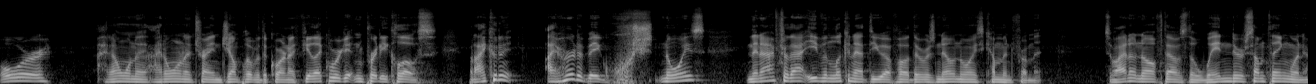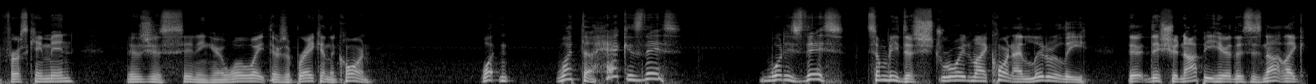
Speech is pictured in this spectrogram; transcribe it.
or I don't want to I don't want to try and jump over the corn. I feel like we're getting pretty close. But I couldn't I heard a big whoosh noise. And then after that, even looking at the UFO, there was no noise coming from it. So I don't know if that was the wind or something when it first came in. It was just sitting here. Whoa, wait, there's a break in the corn. What what the heck is this? What is this? Somebody destroyed my corn. I literally, this should not be here. This is not like,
